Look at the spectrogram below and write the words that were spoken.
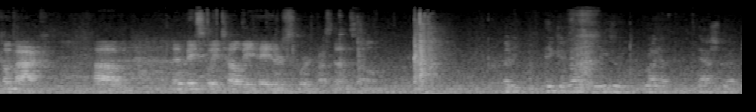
come back um, and basically tell me, hey, there's WordPress not installed. But he, could run it easily, write a bash script.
